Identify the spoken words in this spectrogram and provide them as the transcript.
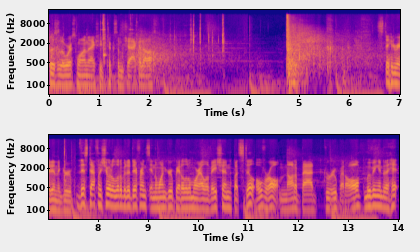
So this is the worst one. I actually took some jacket off. Stayed right in the group. This definitely showed a little bit of difference. In the one group, we had a little more elevation, but still overall, not a bad group at all. Moving into the hit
